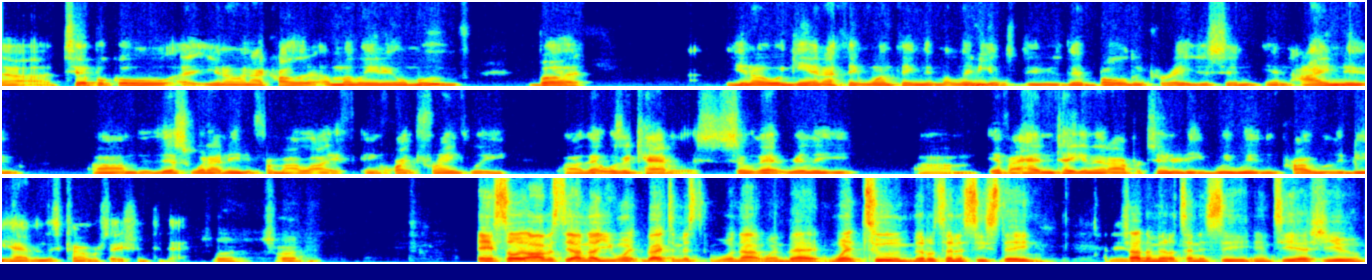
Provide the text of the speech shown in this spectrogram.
uh, typical, uh, you know, and I call it a millennial move. But you know, again, I think one thing that millennials do is they're bold and courageous, and and I knew um, that that's what I needed for my life, and quite frankly, uh, that was a catalyst. So that really, um, if I hadn't taken that opportunity, we wouldn't probably be having this conversation today. Sure, sure. And so obviously, I know you went back to Mr. Well, not went back, went to Middle Tennessee State. Shout out to Middle Tennessee, MTSU.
